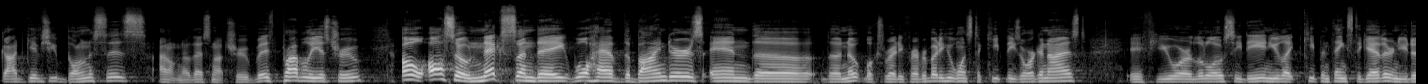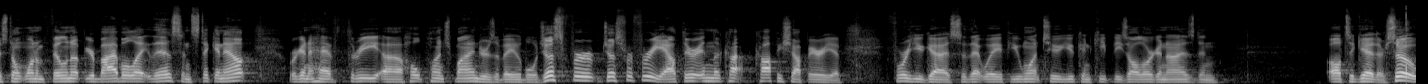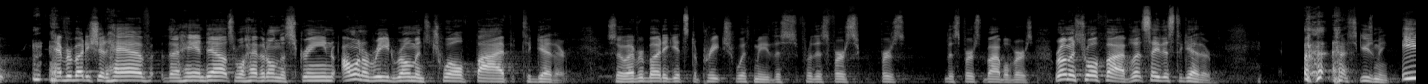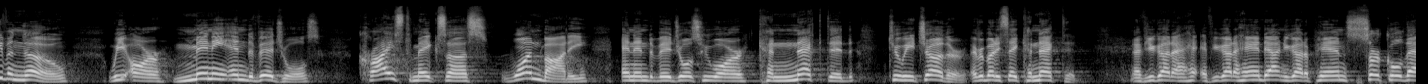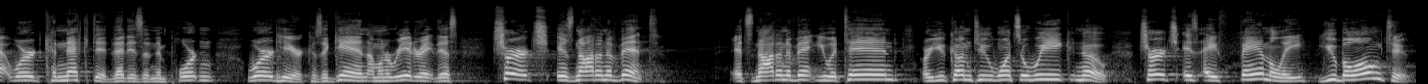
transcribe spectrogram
God gives you bonuses. I don't know, that's not true, but it probably is true. Oh, also, next Sunday, we'll have the binders and the, the notebooks ready for everybody who wants to keep these organized. If you are a little OCD and you like keeping things together and you just don't want them filling up your Bible like this and sticking out, we're going to have three uh, hole punch binders available just for, just for free out there in the co- coffee shop area for you guys. So that way, if you want to, you can keep these all organized and all together. So everybody should have the handouts. We'll have it on the screen. I want to read Romans 12 5 together. So everybody gets to preach with me this, for this first, first, this first Bible verse. Romans 12 5. Let's say this together. excuse me, even though we are many individuals, Christ makes us one body and individuals who are connected to each other. Everybody say connected. Now, if you got a, if you got a handout and you got a pen, circle that word connected. That is an important word here. Because again, I'm going to reiterate this church is not an event. It's not an event you attend or you come to once a week. No, church is a family you belong to.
